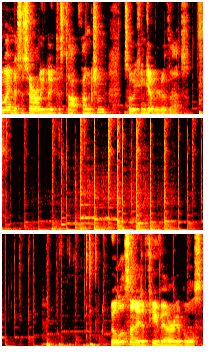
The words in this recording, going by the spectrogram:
We won't necessarily need the start function, so we can get rid of that. We'll also need a few variables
